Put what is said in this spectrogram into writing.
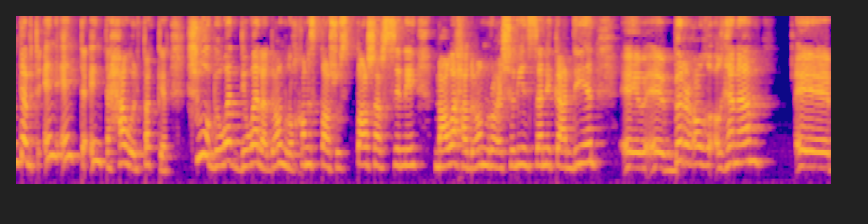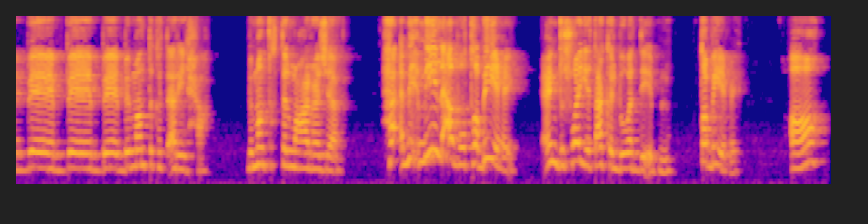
انت بت... انت انت حاول فكر شو بودي ولد عمره 15 و16 سنة مع واحد عمره 20 سنة قاعدين آه، آه، برعوا غنم آه، ب... ب... ب... بمنطقة أريحة بمنطقة المعرجات مين أبو طبيعي عنده شوية عقل بودي ابنه؟ طبيعي. آه.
